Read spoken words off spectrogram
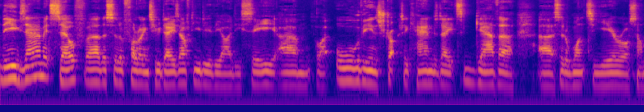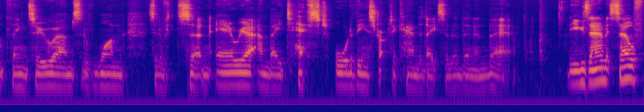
The exam itself, uh, the sort of following two days after you do the IDC, um, like all the instructor candidates gather uh, sort of once a year or something to um, sort of one sort of certain area and they test all of the instructor candidates that are then and there the exam itself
